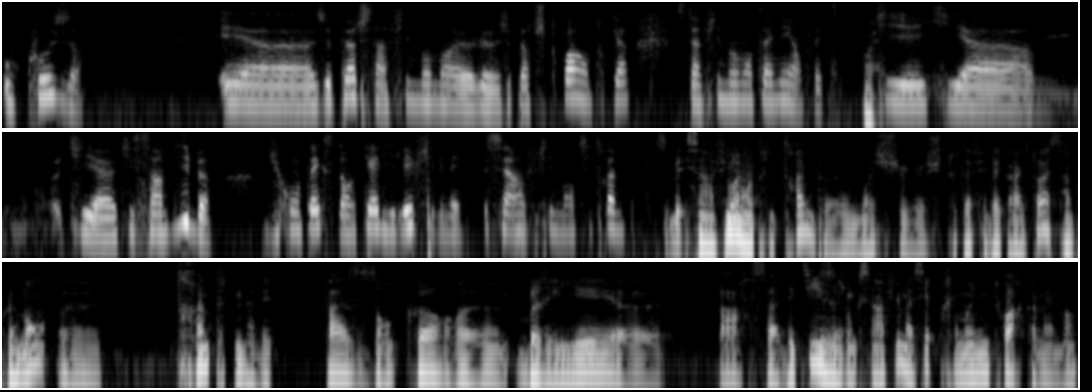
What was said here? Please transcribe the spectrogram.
aux causes. Et The Purge, c'est un film moment, le The Purge 3 en tout cas, c'est un film momentané en fait, qui qui qui qui s'imbibe du contexte dans lequel il est filmé. C'est un film anti-Trump. C'est un film anti-Trump. moi, je suis, je suis, tout à fait d'accord avec toi. Simplement, Trump n'avait pas encore euh, brillé euh, par sa bêtise. Donc c'est un film assez prémonitoire quand même. Hein.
